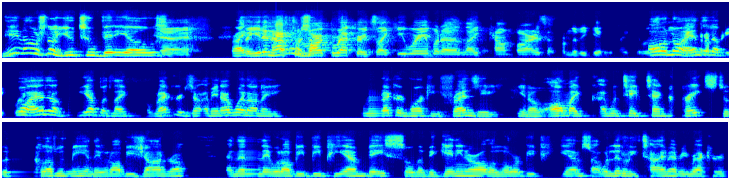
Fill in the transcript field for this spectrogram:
You know, there was no YouTube videos, Yeah. Right? So you didn't have to mark records. Like you were able to like count bars from the beginning. Like it was, Oh no, I ended up. Well. I ended up. Yeah, but like records. are- I mean, I went on a record marking frenzy. You know, all my I would take ten crates to the club with me, and they would all be genre, and then they would all be BPM based. So the beginning are all the lower BPM. So I would literally time every record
